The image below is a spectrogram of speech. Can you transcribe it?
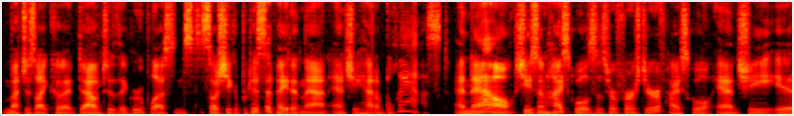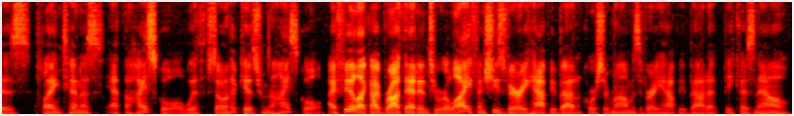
much as I could down to the group lessons so she could participate in that. And she had a blast. And now she's in high school. This is her first year of high school. And she is playing tennis at the high school with some other kids from the high school. I feel like I brought that into her life and she's very happy about it. Of course, her mom is very happy about it because now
